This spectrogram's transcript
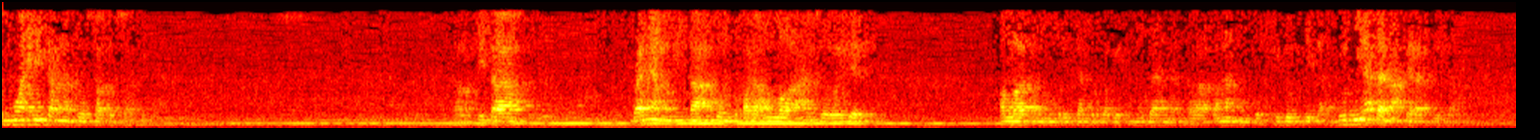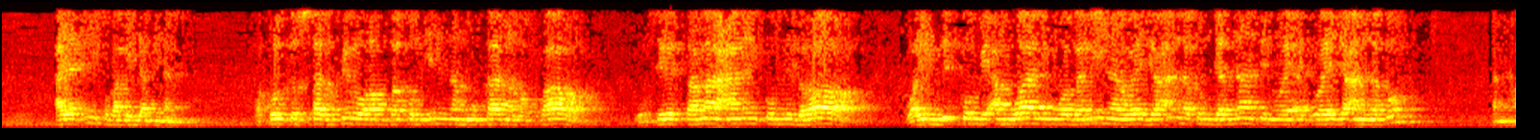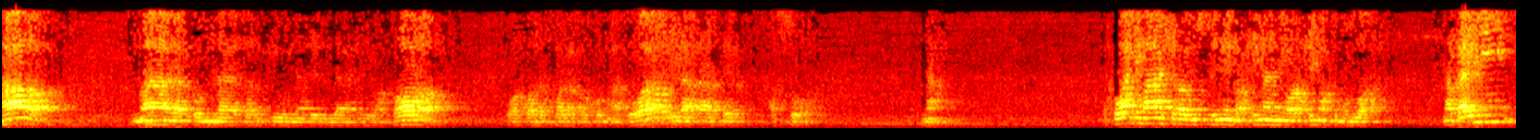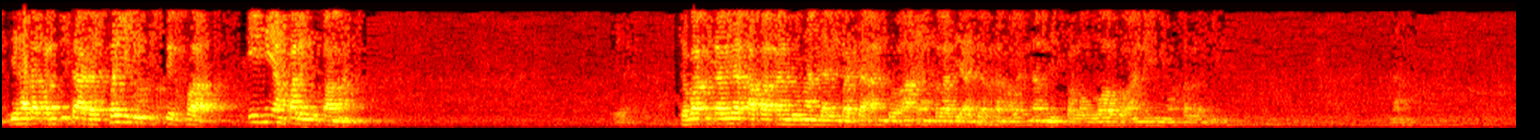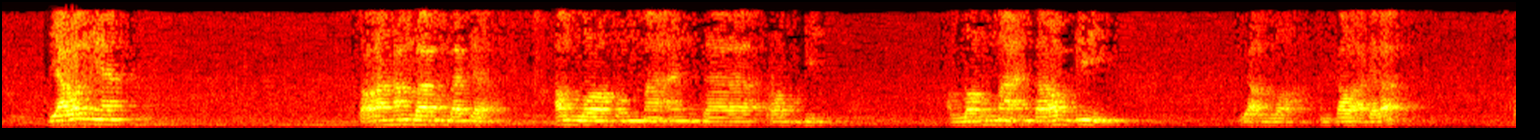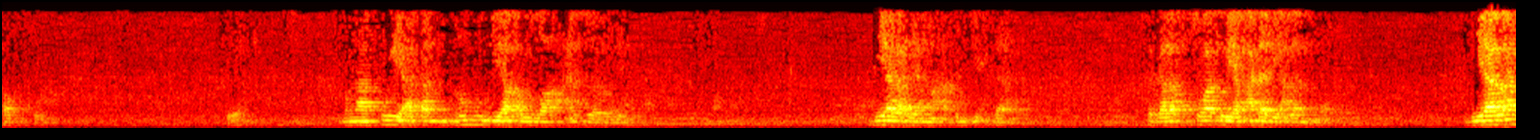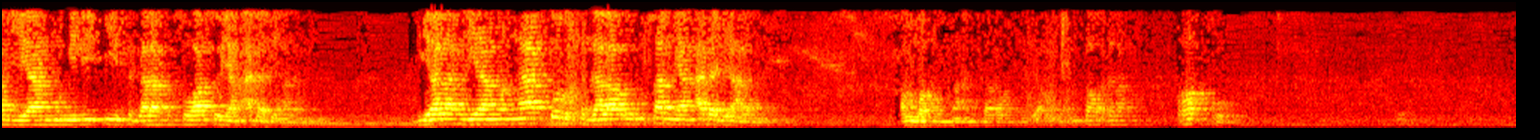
Semua ini karena dosa-dosa kita. Kalau kita banyak meminta ampun kepada Allah Azza wa Jalla, Allah akan memberikan berbagai kemudahan dan kelapangan untuk hidup kita, dunia dan akhirat kita. Ayat ini sebagai jaminan. فقلت استغفروا ربكم إنه كان غفارا. يرسل السماء عليكم مدرارا ويمددكم بأموال وبنين ويجعل لكم جنات ويجعل لكم أنهارا. ما لكم لا ترجون لله وقارا. وقد خلقكم أطوارا إلى آخر السورة. نعم. ma'asyiral muslimin rahimani wa rahimakumullah. Maka ini di hadapan kita ada sayyidul istighfar. Ini yang paling utama. Ya. Coba kita lihat apa kandungan dari bacaan doa yang telah diajarkan oleh Nabi Shallallahu Alaihi Wasallam ini. Nah, di awalnya seorang hamba membaca Allahumma anta Rabbi Allahumma anta Rabbi Ya Allah engkau adalah Rabbku ya. mengakui akan rububiyah Allah Azza wa Jalla Dialah yang maha pencipta segala sesuatu yang ada di alam ini. Dialah yang memiliki segala sesuatu yang ada di alam ini. Dialah yang mengatur segala urusan yang ada di alam ini. Allahumma anta rabbi ya Allah. Engkau adalah Rabbku.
